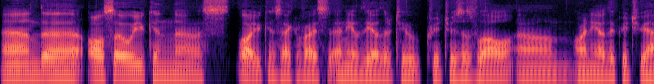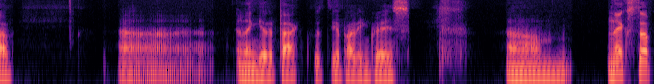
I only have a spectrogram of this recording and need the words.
And uh, also, you can, uh, well, you can sacrifice any of the other two creatures as well, um, or any other creature you have, uh, and then get it back with the Abiding Grace. Um, next up,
